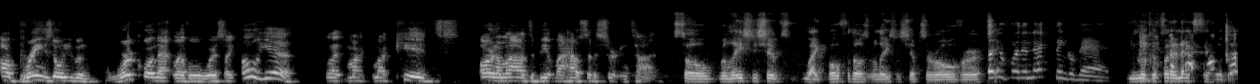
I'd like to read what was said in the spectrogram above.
our brains don't even work on that level where it's like, oh yeah, like my my kids aren't allowed to be at my house at a certain time. So relationships, like both of those relationships, are over. Looking for the next single dad. You're looking for the next single dad.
